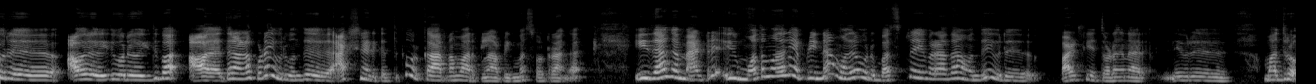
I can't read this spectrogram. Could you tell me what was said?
ஒரு அவர் இது ஒரு இதுவாக அதனால கூட இவர் வந்து ஆக்ஷன் எடுக்கிறதுக்கு ஒரு காரணமாக இருக்கலாம் அப்படிங்கிற மாதிரி சொல்கிறாங்க இதுதாங்க மேட்ரு இது முத முதல்ல எப்படின்னா முதல்ல ஒரு பஸ் டிரைவராக தான் வந்து இவர் வாழ்க்கையை தொடங்கினார். இவர் மதுரோ.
